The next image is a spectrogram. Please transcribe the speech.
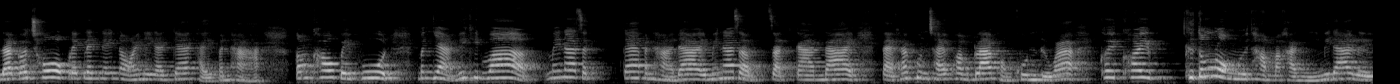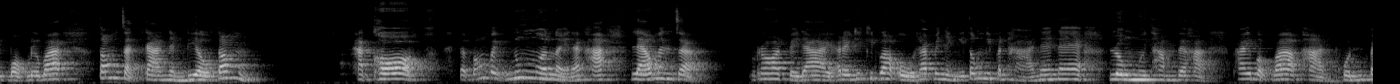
แล้วก็โชคเล็ก ๆ น้อยๆในการแก้ไขปัญหา ต้องเข้าไปพูด บางอย่างที่คิดว่าไม่น่าจะแก้ปัญหาได้ไม่น่าจะจัดการได้ แต่ถ้าคุณใช้ความกล้าของคุณหรือว่าค่อยๆ คือต้องลงมือทำอะค่ะนี้ไม่ได้เลย บอกเลยว่าต้องจัดการอย่างเดียวต้องหักคอ แต่ต้องไปนุ่มนวลหน่อยนะคะ แล้วมันจะ รอดไปได้ อะไรที่คิดว่าโอ้ถ้าเป็นอย่างนี้ต้องมีปัญหาแน่ ๆ ลงมือทำเลยค่ะไพ่บอกว่าผ่านพ้นไป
